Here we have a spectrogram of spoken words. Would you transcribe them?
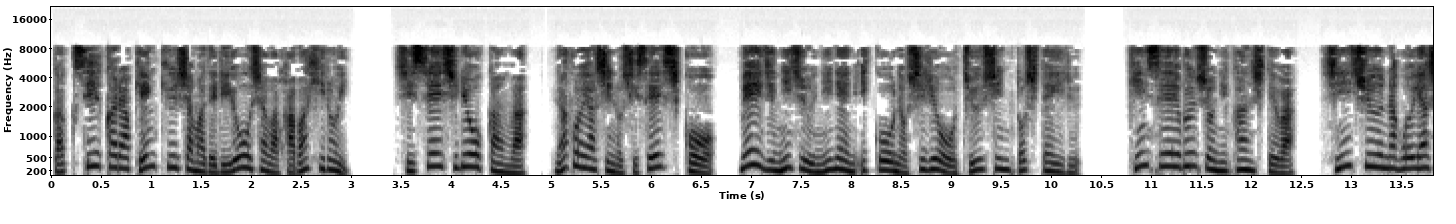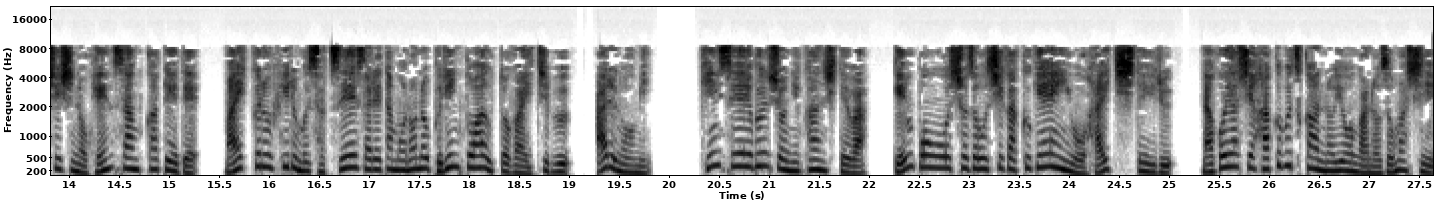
学生から研究者まで利用者は幅広い。市政資料館は、名古屋市の市政施行、明治22年以降の資料を中心としている。近世文書に関しては、新州名古屋市市の編纂過程で、マイクロフィルム撮影されたもののプリントアウトが一部あるのみ。近世文書に関しては、原本を所蔵し学芸員を配置している名古屋市博物館のようが望ましい。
